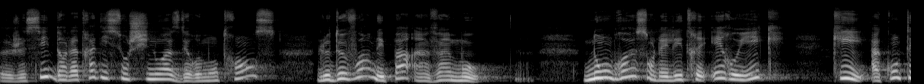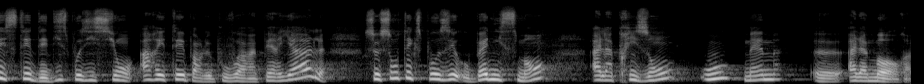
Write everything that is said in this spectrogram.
je cite, Dans la tradition chinoise des remontrances, le devoir n'est pas un vain mot. Nombreux sont les lettrés héroïques qui, à contester des dispositions arrêtées par le pouvoir impérial, se sont exposés au bannissement, à la prison ou même euh, à la mort.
